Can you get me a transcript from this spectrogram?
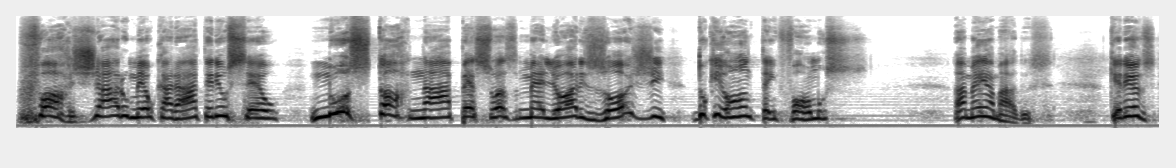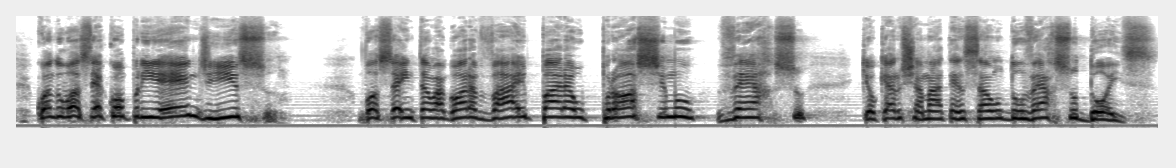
forjar o meu caráter e o seu, nos tornar pessoas melhores hoje do que ontem fomos. Amém, amados? Queridos, quando você compreende isso, você então agora vai para o próximo verso, que eu quero chamar a atenção do verso 2.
